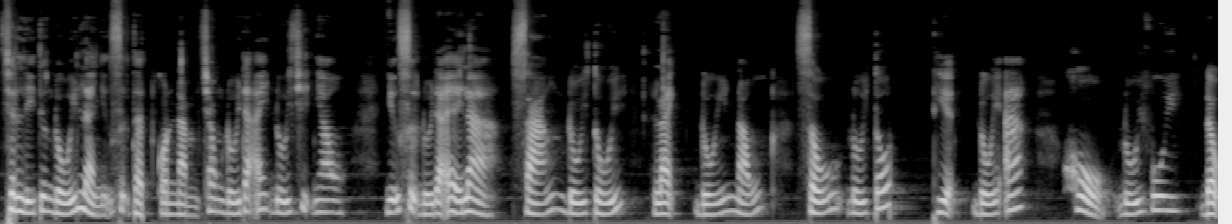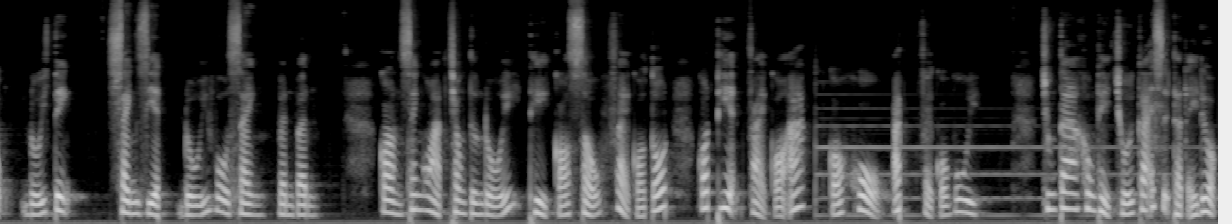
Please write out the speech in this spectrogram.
Chân lý tương đối là những sự thật còn nằm trong đối đãi đối trị nhau. Những sự đối đãi ấy là sáng đối tối, lạnh đối nóng, xấu đối tốt, thiện đối ác, khổ đối vui, động đối tịnh, sanh diệt đối vô sanh, vân vân. Còn sanh hoạt trong tương đối thì có xấu phải có tốt, có thiện phải có ác, có khổ ắt phải có vui. Chúng ta không thể chối cãi sự thật ấy được.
